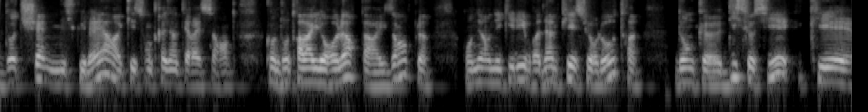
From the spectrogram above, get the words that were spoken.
d'autres chaînes musculaires qui sont très intéressantes. Quand on travaille le roller, par exemple, on est en équilibre d'un pied sur l'autre donc dissocié, qui, est,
